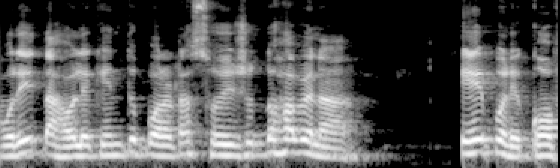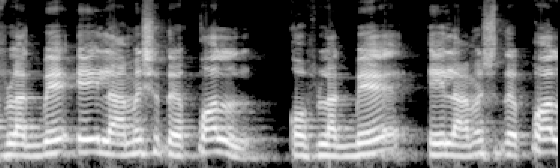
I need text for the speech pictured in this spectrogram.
পড়ি, তাহলে কিন্তু পড়াটা সহি শুদ্ধ হবে না। এরপরে কফ লাগবে এই লামের সাথে, কল। কফ লাগবে, এই লামের সাথে কল,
